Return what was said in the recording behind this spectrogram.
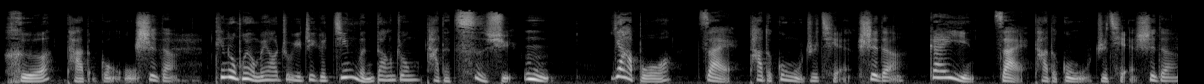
和他的供物。是的，听众朋友们要注意这个经文当中它的次序，嗯，亚伯在他的供物之前，是的，该隐在他的供物之前，是的，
